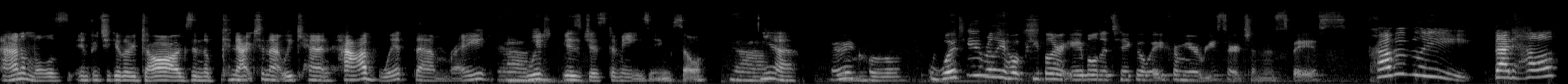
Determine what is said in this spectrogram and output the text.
animals, in particular dogs, and the connection that we can have with them, right? Yeah. Which is just amazing. So, yeah. Yeah. Very mm-hmm. cool. What do you really hope people are able to take away from your research in this space? Probably that health,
